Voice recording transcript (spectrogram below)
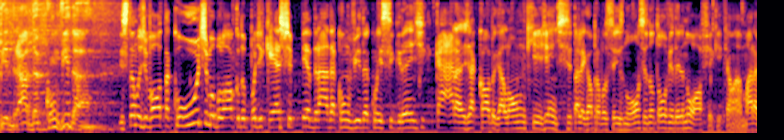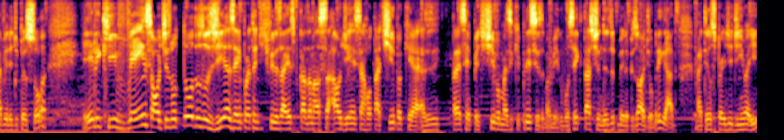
Pedrada convida. Estamos de volta com o último bloco do podcast Pedrada Convida com esse grande cara, Jacob Galon, que, gente, se tá legal para vocês no on, vocês não estão ouvindo ele no off aqui, que é uma maravilha de pessoa. Ele que vence o autismo todos os dias, é importante a frisar isso por causa da nossa audiência rotativa, que é, às vezes parece repetitiva, mas é que precisa, meu amigo. Você que tá assistindo desde o primeiro episódio, obrigado. Vai ter os perdidinhos aí.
